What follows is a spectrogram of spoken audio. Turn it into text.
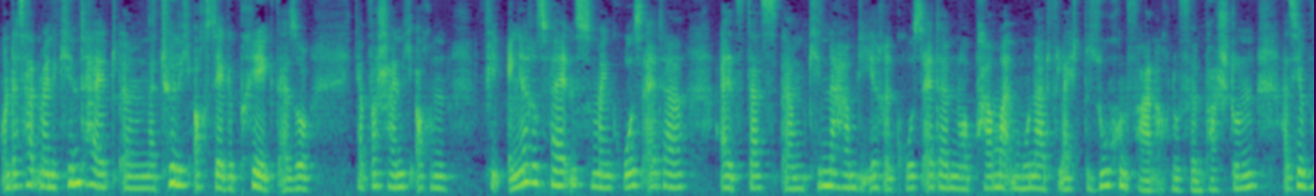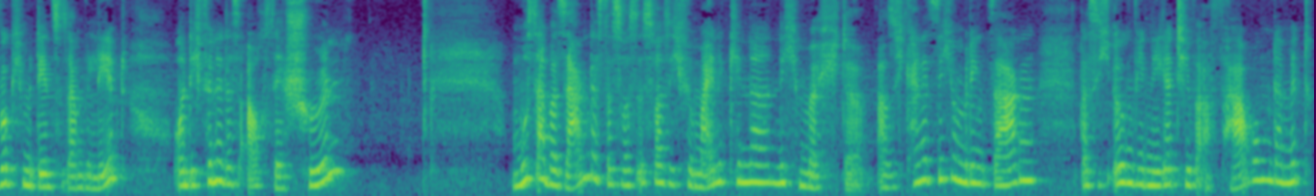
und das hat meine Kindheit ähm, natürlich auch sehr geprägt. Also ich habe wahrscheinlich auch ein viel engeres Verhältnis zu meinen Großeltern, als dass ähm, Kinder haben, die ihre Großeltern nur ein paar Mal im Monat vielleicht besuchen fahren, auch nur für ein paar Stunden. Also ich habe wirklich mit denen zusammen gelebt und ich finde das auch sehr schön. Muss aber sagen, dass das was ist, was ich für meine Kinder nicht möchte. Also ich kann jetzt nicht unbedingt sagen, dass ich irgendwie negative Erfahrungen damit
